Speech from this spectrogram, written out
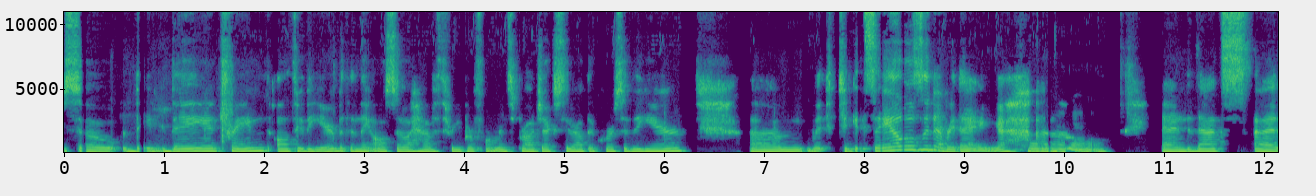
so they they train all through the year, but then they also have three performance projects throughout the course of the year, um, with ticket sales and everything. Mm-hmm. and that's uh,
